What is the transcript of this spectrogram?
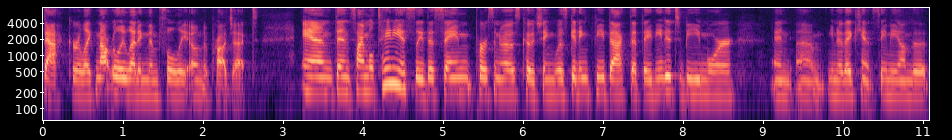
back or like not really letting them fully own the project. And then simultaneously the same person who I was coaching was getting feedback that they needed to be more and um, you know they can't see me on the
